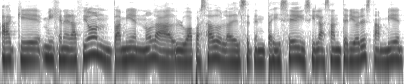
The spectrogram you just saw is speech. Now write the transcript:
a que mi generación también, ¿no? La, lo ha pasado, la del 76 y las anteriores también,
